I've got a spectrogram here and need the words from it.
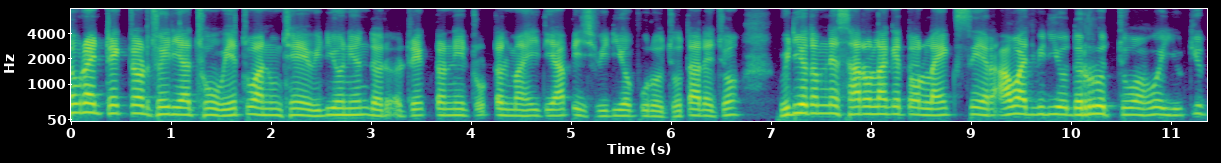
સૌરાજ ટ્રેક્ટર જોઈ રહ્યા છો, વેચવાનું છે વિડીયોની અંદર. ટ્રેક્ટરની ટોટલ માહિતી આપીશ, વીડિયો પૂરો જોતા રહેજો. વીડિયો તમને સારો લાગે તો લાઇક શેર આવા જ વીડિયો દરરોજ જોવા હોય. યુટ્યુબ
